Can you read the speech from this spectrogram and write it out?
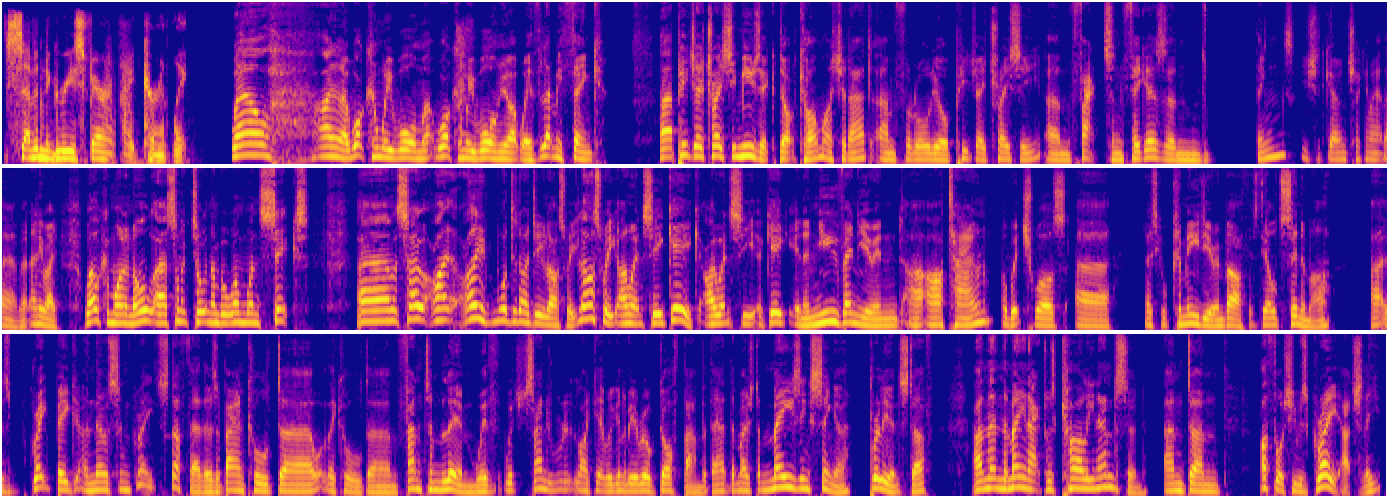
seven degrees Fahrenheit currently. Well, I don't know. What can we warm? What can we warm you up with? Let me think. Uh, PJTracyMusic.com, I should add, um, for all your PJ Tracy um, facts and figures and things. You should go and check him out there. But anyway, welcome one and all. Uh, Sonic Talk number 116. Um, so I, I, what did I do last week? Last week I went to see a gig. I went to see a gig in a new venue in uh, our town, which was uh, a place called Komedia in Bath. It's the old cinema. Uh, it was great big, and there was some great stuff there. There was a band called uh, what they called um, Phantom Limb, with which sounded like it were going to be a real goth band, but they had the most amazing singer, brilliant stuff. And then the main act was Carleen Anderson, and um, I thought she was great actually.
